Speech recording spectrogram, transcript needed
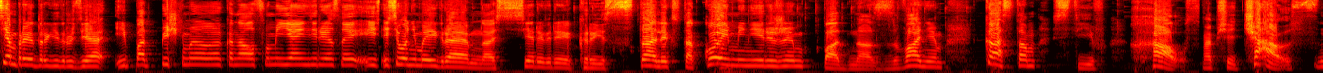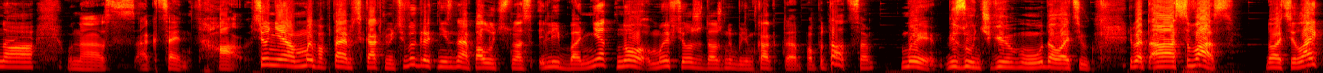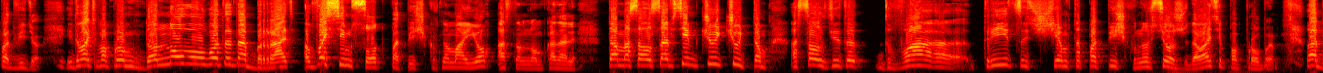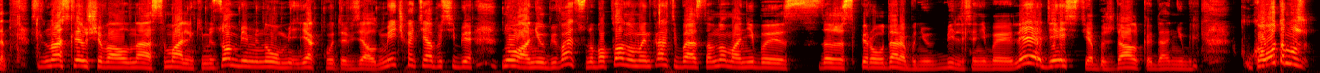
Всем привет, дорогие друзья и подписчики моего канала, с вами я, Интересный, и, и сегодня мы играем на сервере Кристалликс, такой мини-режим под названием Custom Steve House. Вообще Чаус, но у нас акцент House. Сегодня мы попытаемся как-нибудь выиграть, не знаю, получится у нас либо нет, но мы все же должны будем как-то попытаться. Мы везунчики, у, давайте. Ребят, а с вас Давайте лайк под видео. И давайте попробуем до нового года добрать 800 подписчиков на моем основном канале. Там осталось совсем чуть-чуть. Там осталось где-то 2, 30 с чем-то подписчиков. Но все же, давайте попробуем. Ладно, у нас следующая волна с маленькими зомбиями. Ну, я какой-то взял меч хотя бы себе. Ну, они убиваются. Но по плану в Майнкрафте бы в основном они бы с, даже с первого удара бы не убились. Они бы лет 10 я бы ждал, когда они убили. У кого-то может...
